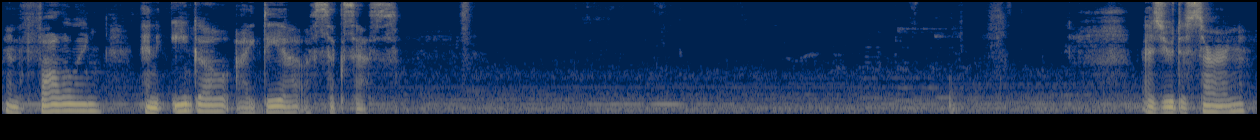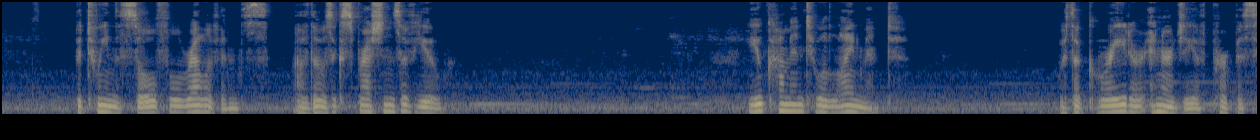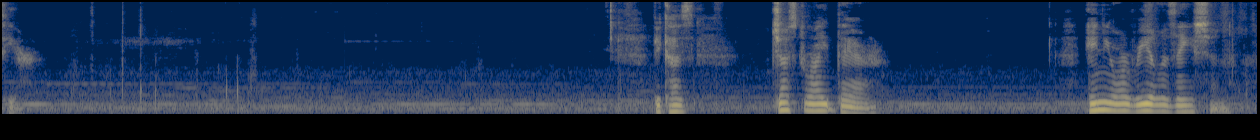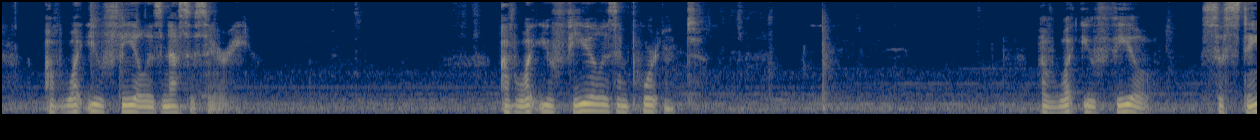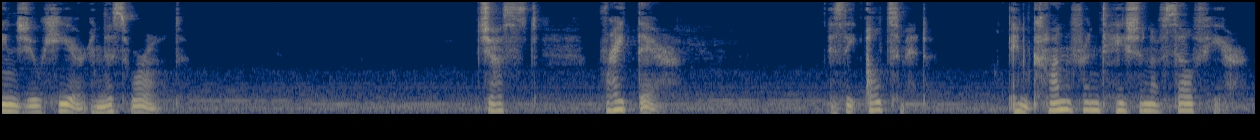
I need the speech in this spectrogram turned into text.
and following an ego idea of success. As you discern between the soulful relevance of those expressions of you, you come into alignment with a greater energy of purpose here. Because just right there, in your realization of what you feel is necessary, of what you feel is important, of what you feel sustains you here in this world, just right there is the ultimate in confrontation of self here.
